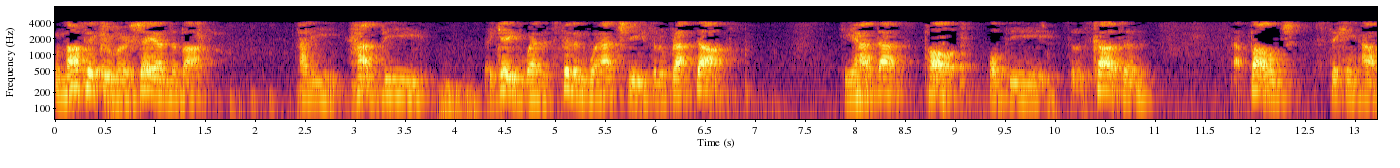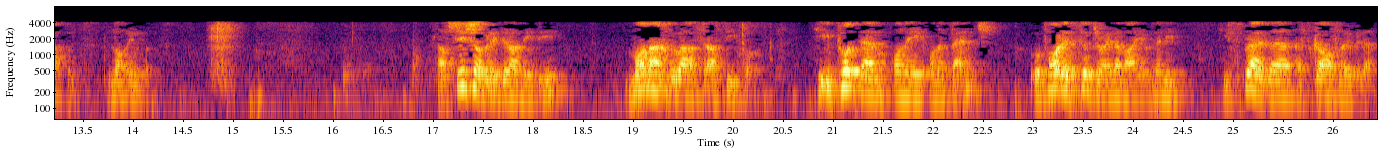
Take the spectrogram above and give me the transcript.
Umapik umershea in the back, and he had the again where the tefillin were actually sort of wrapped up. He had that part of the sort of curtain, that bulge, sticking outwards, not inwards. He put them on a on a bench. And then he, he spread a, a scarf over them.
